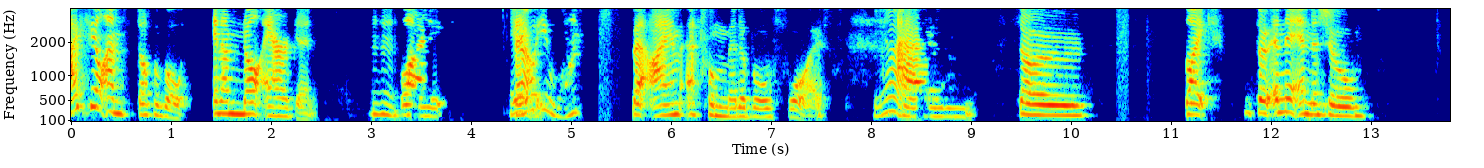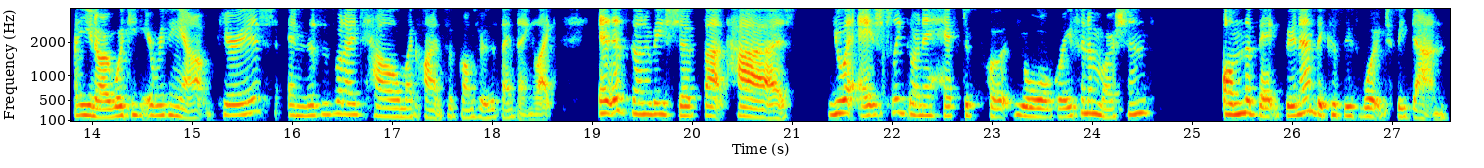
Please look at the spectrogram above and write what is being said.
I feel unstoppable and I'm not arrogant. Mm-hmm. Like, say yeah. what you want, but I'm a formidable force. Yeah. Um, so, like, so in the initial, you know, working everything out period, and this is what I tell my clients who've gone through the same thing like, it is going to be shit but hard. You are actually going to have to put your grief and emotions on the back burner because there's work to be done.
